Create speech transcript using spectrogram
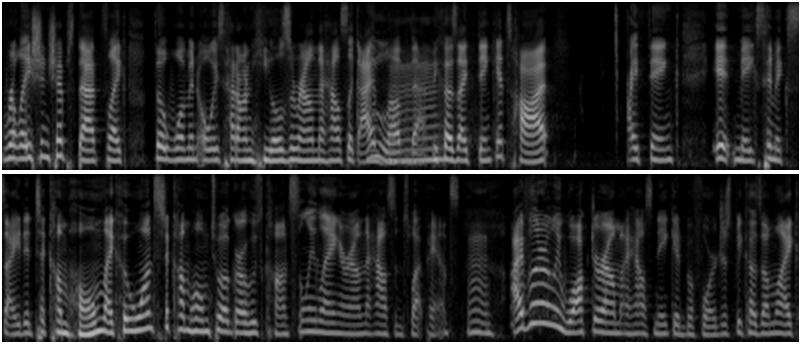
relationships that's like the woman always had on heels around the house. Like I love that Mhm. because I think it's hot. I think it makes him excited to come home. Like, who wants to come home to a girl who's constantly laying around the house in sweatpants? Mm. I've literally walked around my house naked before just because I'm like,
